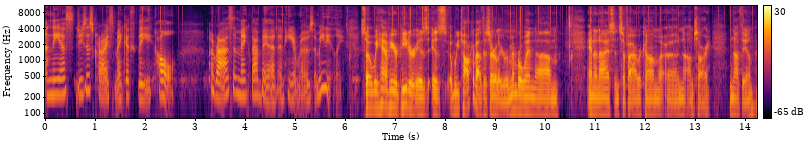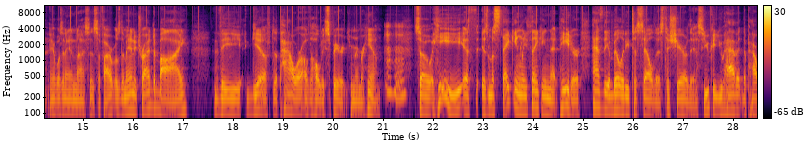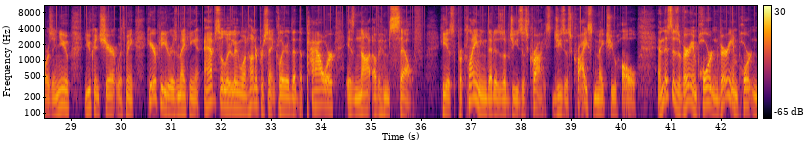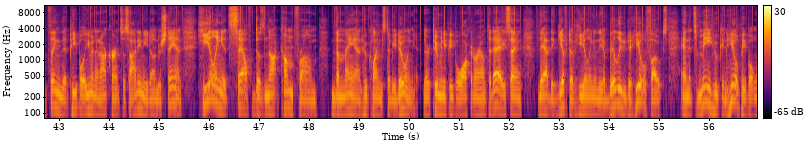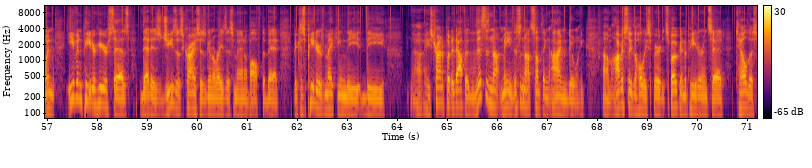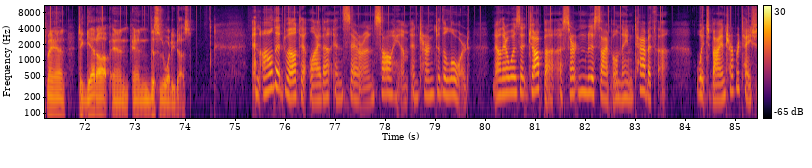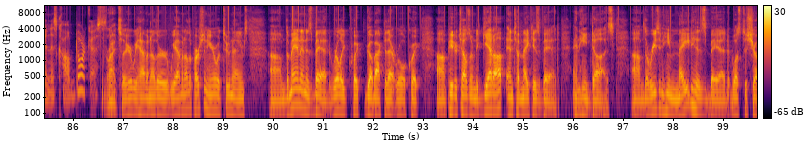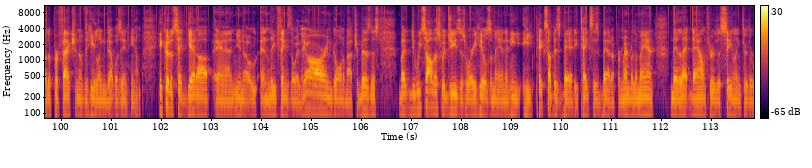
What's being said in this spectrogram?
Aeneas, Jesus Christ maketh thee whole. Arise and make thy bed. And he arose immediately. So we have here Peter is is we talked about this earlier. Remember when um, Ananias and Sapphira come? Uh, no, I'm sorry, not them. It wasn't Ananias and Sapphira. It was the man who tried to buy the gift, the power of the Holy Spirit. You remember him? Mm-hmm. So he is, is mistakenly thinking that Peter has the ability to sell this, to share this. You can, you have it. The power's in you. You can share it with me. Here, Peter is making it absolutely 100% clear that the power is not of himself. He is proclaiming that is of Jesus Christ. Jesus Christ makes you whole. And this is a very important, very important thing that people, even in our current society, need to understand. Healing itself does not come from the man who claims to be doing it. There are too many people walking around today saying they have the gift of healing and the ability to heal folks, and it's me who can heal people. When even Peter here says that is Jesus Christ who's going to raise this man up off the bed, because Peter's making the the uh, he's trying to put it out there. This is not me. This is not something I'm doing. Um, obviously, the Holy Spirit had spoken to Peter and said, "Tell this man to get up," and and this is what he does. And all that dwelt at Lydda and Saron saw him and turned to the Lord. Now there was at Joppa a certain disciple named Tabitha, which by interpretation is called Dorcas. Right. So here we have another we have another person here with two names. Um, the man in his bed. Really quick, go back to that real quick. Uh, Peter tells him to get up and to make his bed, and he does. Um, the reason he made his bed was to show the perfection of the healing that was in him. He could have said, "Get up and you know and leave things the way they are and go on about your business," but we saw this with Jesus, where he heals a man and he he picks up his bed. He takes his bed up. Remember the man they let down through the ceiling through the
